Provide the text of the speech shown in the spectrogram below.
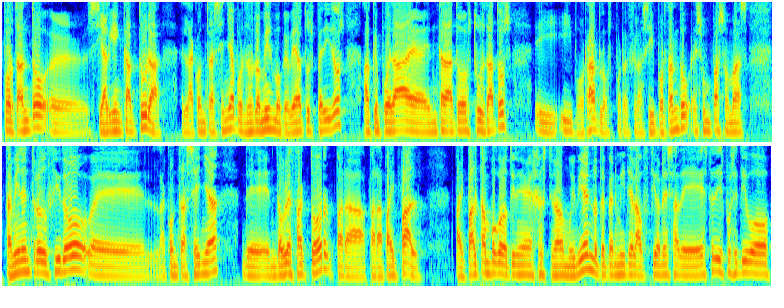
Por tanto si alguien captura la contraseña pues no es lo mismo que vea tus pedidos aunque pueda entrar a todos tus datos y, borrarlos por decirlo así tanto es un paso más. También he introducido eh, la contraseña de, en doble factor para, para PayPal. PayPal tampoco lo tiene gestionado muy bien, no te permite la opción esa de este dispositivo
